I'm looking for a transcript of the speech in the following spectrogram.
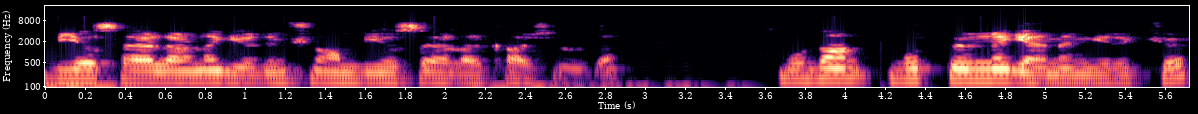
BIOS ayarlarına girdim. Şu an BIOS ayarları karşınızda. Buradan boot bölümüne gelmem gerekiyor.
